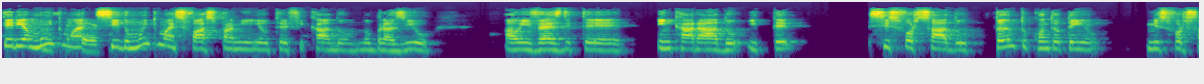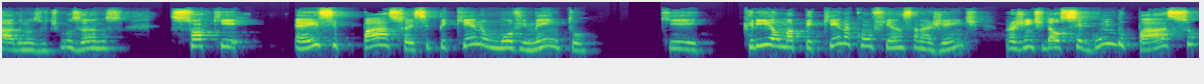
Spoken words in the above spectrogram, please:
Teria muito mais, sido muito mais fácil para mim eu ter ficado no Brasil ao invés de ter encarado e ter se esforçado tanto quanto eu tenho me esforçado nos últimos anos. Só que é esse passo, esse pequeno movimento que cria uma pequena confiança na gente para a gente dar o segundo passo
